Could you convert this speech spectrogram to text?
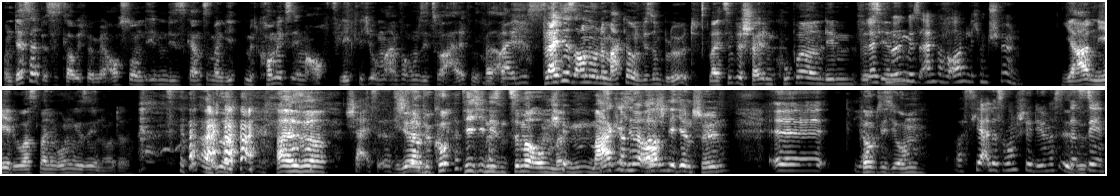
und deshalb ist es, glaube ich, bei mir auch so und eben dieses Ganze, man geht mit Comics eben auch pfleglich um, einfach um sie zu erhalten. Weiß, vielleicht ist es auch nur eine Macke und wir sind blöd. Vielleicht sind wir Sheldon Cooper in dem bisschen. Vielleicht mögen wir es einfach ordentlich und schön. Ja, nee, du hast meine Wohnung gesehen heute. also, also. Scheiße. Genau, du guckst dich in diesem Zimmer um. Okay. Mag ich es ordentlich und schön? Äh, ja. Guck dich um. Was hier alles rumsteht, ihr müsst das sehen.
